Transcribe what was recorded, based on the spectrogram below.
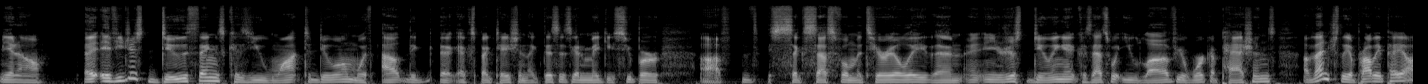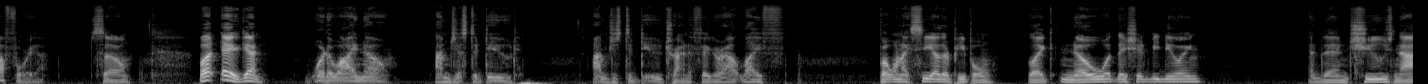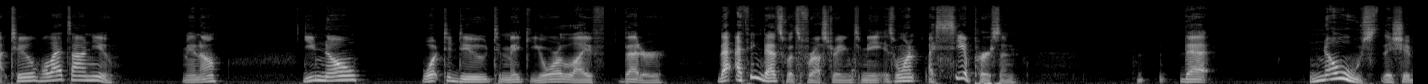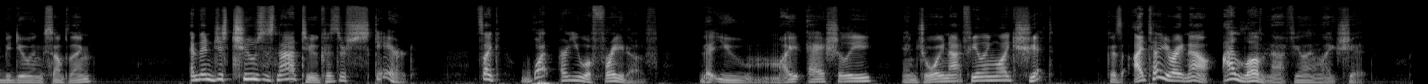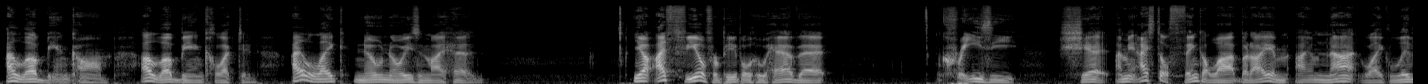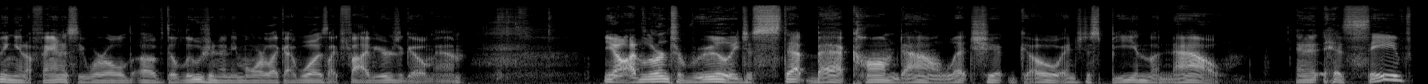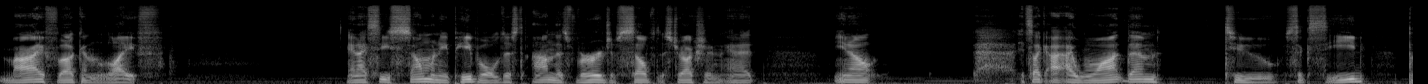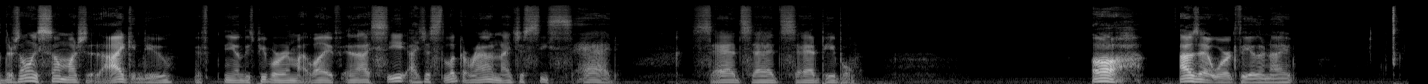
You know, if you just do things because you want to do them without the uh, expectation like this is going to make you super uh, successful materially then and you're just doing it because that's what you love your work of passions eventually it'll probably pay off for you so but hey again what do i know? I'm just a dude. I'm just a dude trying to figure out life. But when i see other people like know what they should be doing and then choose not to well that's on you you know you know what to do to make your life better. That I think that's what's frustrating to me is when I see a person that knows they should be doing something and then just chooses not to because they're scared. It's like, what are you afraid of? That you might actually enjoy not feeling like shit? Because I tell you right now, I love not feeling like shit. I love being calm. I love being collected. I like no noise in my head. You know, I feel for people who have that crazy shit. I mean, I still think a lot, but I am I am not like living in a fantasy world of delusion anymore like I was like 5 years ago, man. You know, I've learned to really just step back, calm down, let shit go and just be in the now. And it has saved my fucking life. And I see so many people just on this verge of self-destruction and it you know, it's like I, I want them to succeed, but there's only so much that I can do if you know these people are in my life and I see I just look around and I just see sad sad sad sad people. Oh, I was at work the other night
